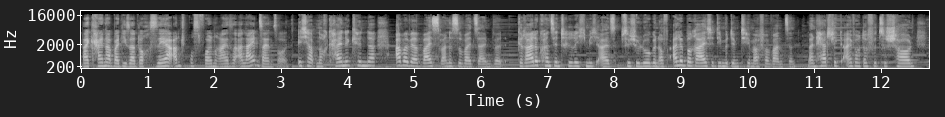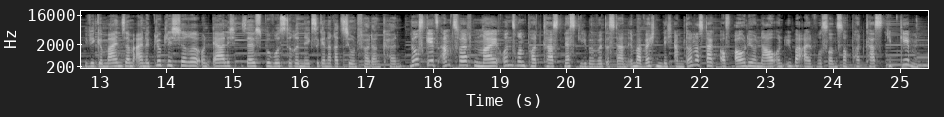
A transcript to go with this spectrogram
weil keiner bei dieser doch sehr anspruchsvollen Reise allein sein soll. Ich habe noch keine Kinder, aber wer weiß, wann es soweit sein wird. Gerade konzentriere ich mich als Psychologin auf alle Bereiche, die mit dem Thema verwandt sind. Mein Herz schlägt einfach dafür zu schauen, wie wir gemeinsam eine glücklichere und ehrlich selbstbewusstere nächste Generation fördern können. Los geht's am 12. Mai. Unseren Podcast Nestliebe wird es dann immer wöchentlich am Donnerstag auf Audio Now und überall, wo es sonst noch Podcasts gibt, geben.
